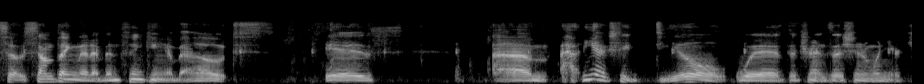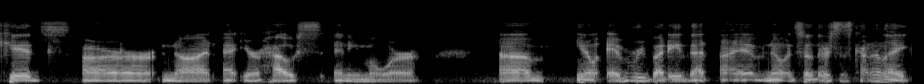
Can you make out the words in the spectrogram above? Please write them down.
so something that I've been thinking about is um, how do you actually deal with the transition when your kids are not at your house anymore? Um, you know, everybody that I have known, so there's this kind of like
